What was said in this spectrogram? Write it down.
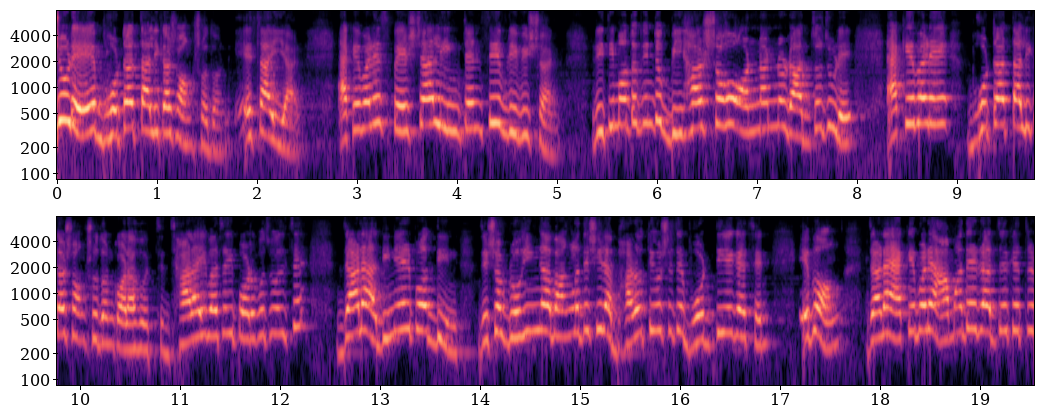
জুড়ে ভোটার তালিকা সংশোধন, এসআইআর, একেবারে স্পেশাল ইন্টেন্সিভ রিভিশন রীতিমতো কিন্তু বিহার সহ অন্যান্য রাজ্য জুড়ে একেবারে ভোটার তালিকা সংশোধন করা হচ্ছে। ঝাড়াই বাছাই পর্ব চলছে। যারা দিনের পর দিন যেসব রোহিঙ্গা বাংলাদেশিরা ভারতীয় সেজে ভোট দিয়ে গেছেন এবং যারা একেবারে আমাদের রাজ্যের ক্ষেত্রে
